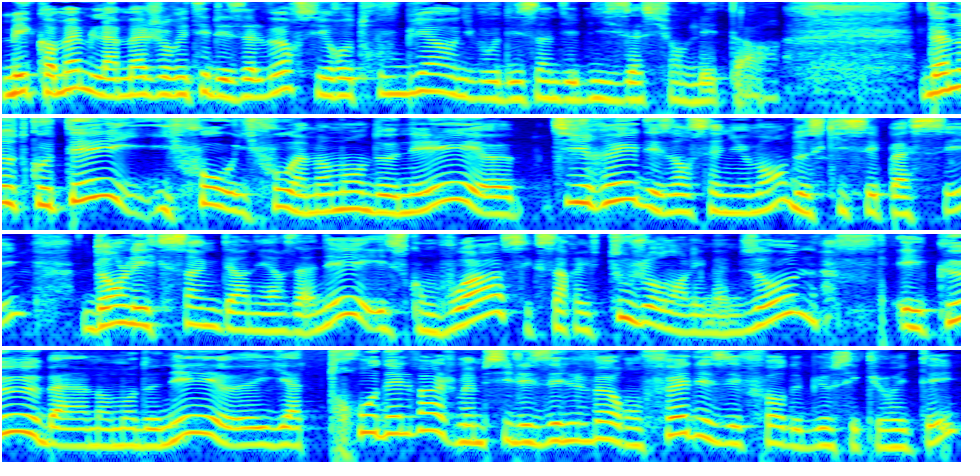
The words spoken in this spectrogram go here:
Mais quand même, la majorité des éleveurs s'y retrouvent bien au niveau des indemnisations de l'État. D'un autre côté, il faut, il faut à un moment donné euh, tirer des enseignements de ce qui s'est passé dans les cinq dernières années. Et ce qu'on voit, c'est que ça arrive toujours dans les mêmes zones et que, ben, à un moment donné, euh, il y a trop d'élevage, même si les éleveurs ont fait des efforts de biosécurité.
